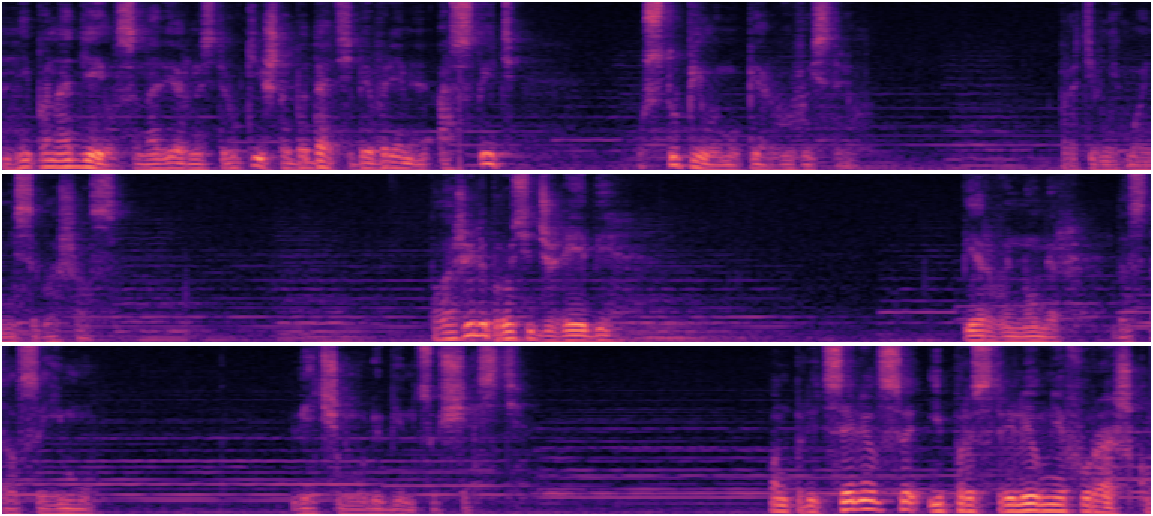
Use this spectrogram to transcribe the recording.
не понадеялся на верность руки, чтобы дать себе время остыть, уступил ему первый выстрел. Противник мой не соглашался. Положили бросить жребий. Первый номер достался ему, вечному любимцу счастья. Он прицелился и прострелил мне фуражку.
